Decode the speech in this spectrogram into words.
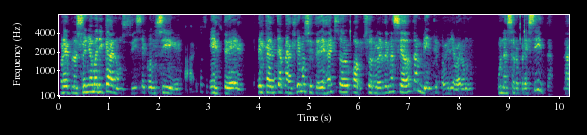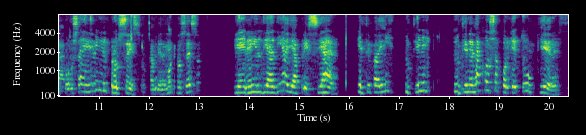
Por ejemplo, el sueño americano sí se consigue. Este, el cantapántimo, si te deja absorber demasiado, también te puede llevar una sorpresita. La cosa es en el proceso, cambiar en el proceso y en el día a día y apreciar que este país tú tienes Tú tienes las cosas porque tú quieres.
